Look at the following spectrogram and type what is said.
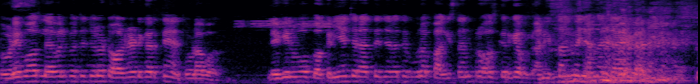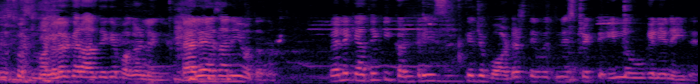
थोड़े बहुत लेवल पे तो चलो टॉलरेट करते हैं थोड़ा बहुत। लेकिन वो बकरियाँ चराते चराते पूरा पाकिस्तान क्रॉस करके अफ़गानिस्तान में जाना चाहेगा तो उसको स्मगलर करार दे के पकड़ लेंगे। पहले ऐसा नहीं होता था। पहले क्या थे कि कंट्रीज़ के जो बॉर्डर्स थे वो इतने स्ट्रिक्ट इन लोगों के लिए नहीं थे।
